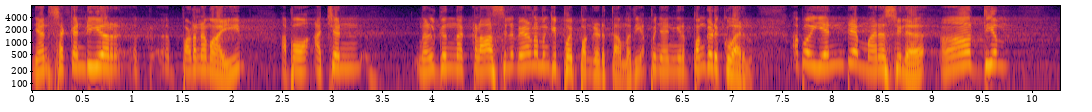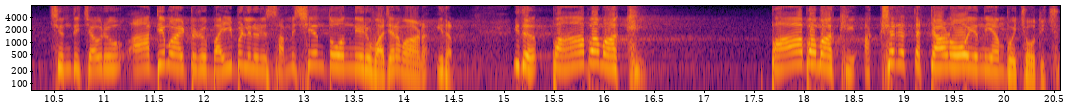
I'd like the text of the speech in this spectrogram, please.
ഞാൻ സെക്കൻഡ് ഇയർ പഠനമായി. അപ്പോൾ അച്ഛൻ നൽകുന്ന ക്ലാസ്സിൽ വേണമെങ്കിൽ പോയി പങ്കെടുത്താൽ മതി. അപ്പോൾ ഞാൻ ഇങ്ങനെ പങ്കെടുക്കുമായിരുന്നു. അപ്പോൾ എന്റെ മനസ്സിൽ ആദ്യം ചിന്തിച്ച ഒരു ആദ്യമായിട്ടൊരു ബൈബിളിൽ ഒരു സംശയം തോന്നിയ ഒരു വചനമാണ് ഇത്. ഇത് പാപമാക്കി പാപമാക്കി അക്ഷരത്തെറ്റാണോ എന്ന് ഞാൻ പോയി ചോദിച്ചു.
